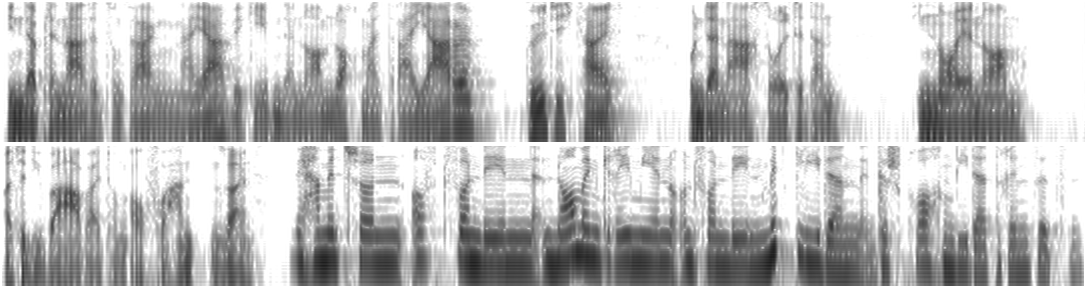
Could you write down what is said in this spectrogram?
in der Plenarsitzung sagen, na ja, wir geben der Norm nochmal drei Jahre Gültigkeit und danach sollte dann die neue Norm, also die Überarbeitung auch vorhanden sein. Wir haben jetzt schon oft von den Normengremien und von den Mitgliedern gesprochen, die da drin sitzen.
